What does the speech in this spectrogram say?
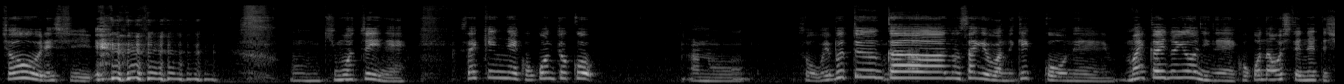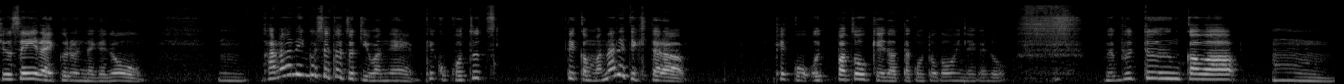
超嬉しい、うん、気持ちいいね。最近ねここんとこあのそう Webtoon 化の作業はね結構ね毎回のようにねここ直してねって修正依頼来るんだけど、うん、カラーリングしてた時はね結構コツつってかまあ慣れてきたら結構一発 OK だったことが多いんだけど Webtoon 化はうん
